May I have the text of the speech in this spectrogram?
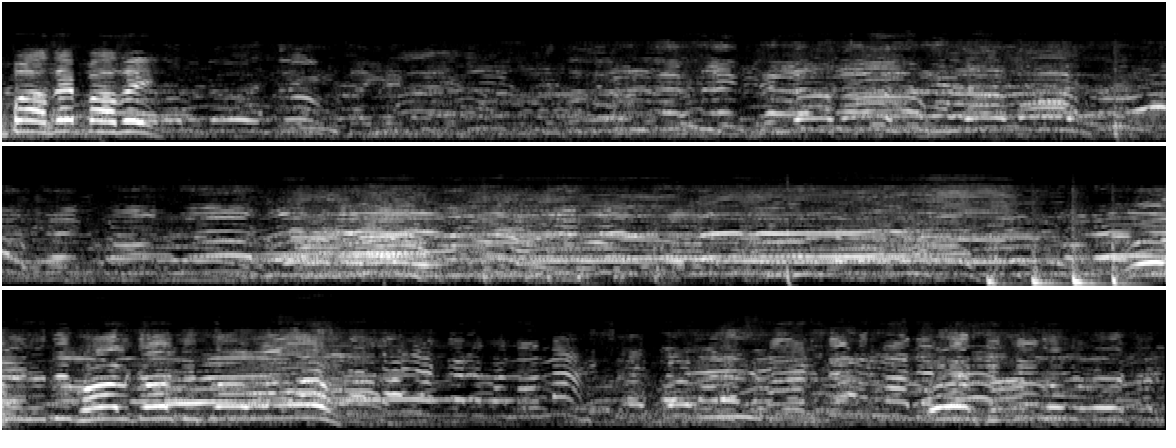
ਪਾ ਦੇ ਪਾ ਦੇ ਓ ਯੂਦੀ ਫਾਲਕਾ ਜਿੰਦਾਬਾਦ ਕਰੋ ਮਾਮਾ ਸਾਈਡ ਤੇ ਕਰਵਾ ਦੇ ਓ ਖਾਨ ਤੋਂ ਬੜਾ ਕਰੀ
